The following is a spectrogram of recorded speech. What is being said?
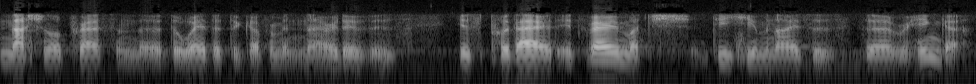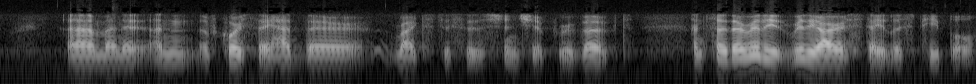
national press and the, the way that the government narrative is is put out, it very much dehumanizes the Rohingya. Um, and, it, and of course, they had their rights to citizenship revoked. And so they really, really are stateless people.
